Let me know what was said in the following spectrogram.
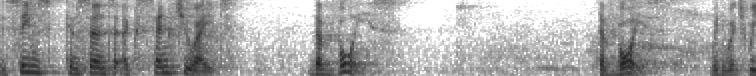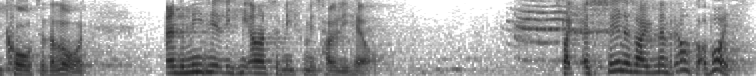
it seems concerned to accentuate the voice. The voice with which we call to the Lord. And immediately he answered me from his holy hill. It's like as soon as I remembered, oh, I've got a voice.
